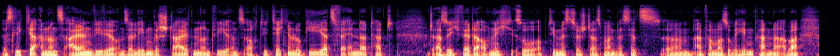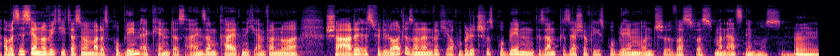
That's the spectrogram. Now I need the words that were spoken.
es liegt ja an uns allen, wie wir unser Leben gestalten und wie uns auch die Technologie jetzt verändert hat. Also ich werde auch nicht so optimistisch, dass man das jetzt ähm, einfach mal so beheben kann. Ne? Aber, aber es ist ja nur wichtig, dass man mal das Problem erkennt, dass Einsamkeit nicht einfach einfach nur schade ist für die Leute, sondern wirklich auch ein politisches Problem, ein gesamtgesellschaftliches Problem und was, was man ernst nehmen muss. Mhm.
